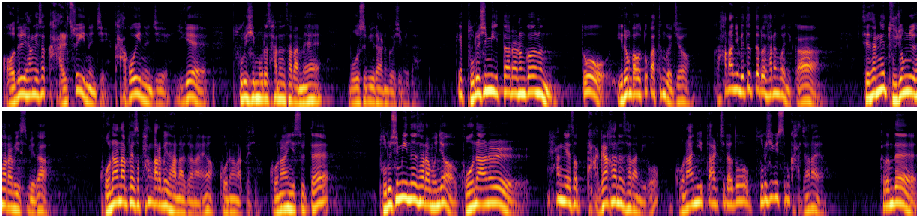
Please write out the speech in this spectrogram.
어디를 향해서 갈 수 있는지, 가고 있는지 이게 부르심으로 사는 사람의 모습이라는 것입니다. 부르심이 있다라는 거는 또 이런 거하고 똑같은 거죠. 하나님의 뜻대로 사는 거니까 세상에 두 종류 사람이 있습니다. 고난 앞에서 판가름이 다 나잖아요. 고난 앞에서. 고난이 있을 때 부르심이 있는 사람은요. 고난을 향해서 다가가는 사람이고 고난이 있다 할지라도 부르심이 있으면 가잖아요. 그런데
